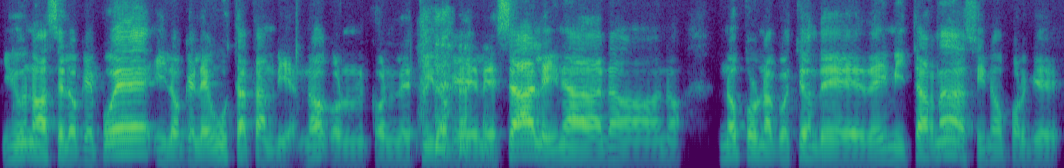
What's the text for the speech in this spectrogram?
Y uno hace lo que puede y lo que le gusta también, ¿no? Con, el estilo que le sale y nada, no, no, no por una cuestión de, imitar nada, sino porque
